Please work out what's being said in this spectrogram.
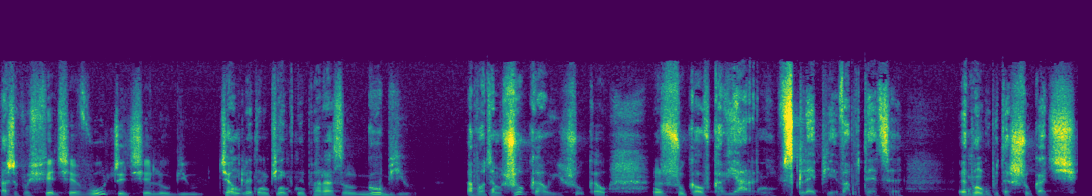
A że po świecie włóczyć się lubił, ciągle ten piękny parasol gubił. A potem szukał i szukał. Szukał w kawiarni, w sklepie, w aptece. Mógłby też szukać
